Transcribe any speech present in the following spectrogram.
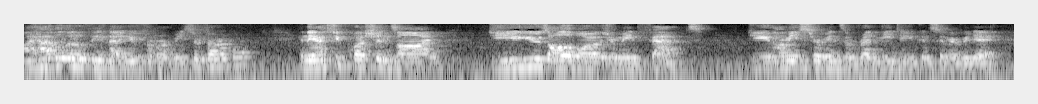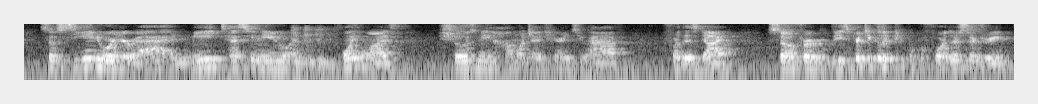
I have a little thing that I do from a research article, and they ask you questions on, do you use olive oil as your main fat? Do you, how many servings of red meat do you consume every day? So seeing where you're at and me testing you and point-wise shows me how much adherence you have for this diet. So for these particular people before their surgery,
